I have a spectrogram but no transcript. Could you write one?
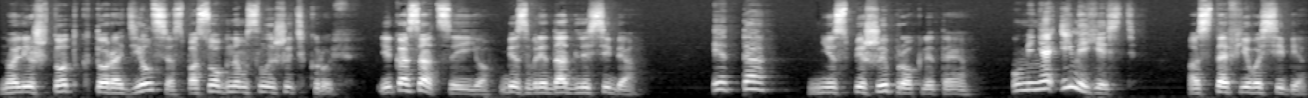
но лишь тот, кто родился способным слышать кровь и касаться ее без вреда для себя. Это... Не спеши, проклятая. У меня имя есть. Оставь его себе,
